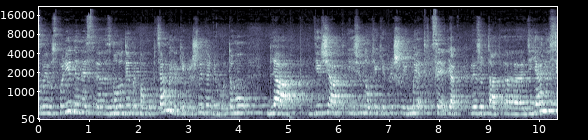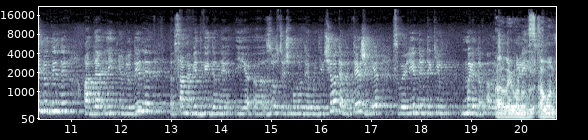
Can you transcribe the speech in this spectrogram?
свою спорідненість з молодими покупцями, які прийшли до нього. Тому для дівчат і жінок, які прийшли, мед це як результат е, діяльності людини, а для літньої людини е, саме відвідини і е, зустріч молодими дівчатами теж є своєрідним таким медом, але вже Але не он, а он,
